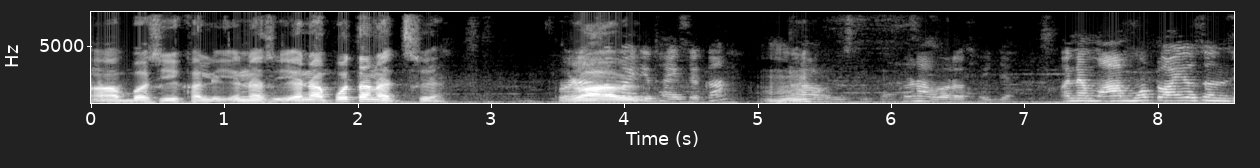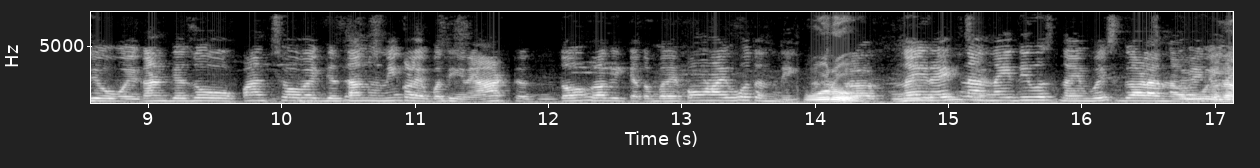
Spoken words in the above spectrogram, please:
હા બસ એ ખાલી. એના એના પોતાના જ છે. અને આ મોટો આયોજન જેવું હોય કારણ કે જો પાંચ છ વાગે જાનું નીકળે બધી ને આઠ દસ વાગે કે તો બધા કોણ આવ્યું હોત ને પૂરો. નહીં રાતના નહીં દિવસના નહીં ગાળા ના હોય અને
